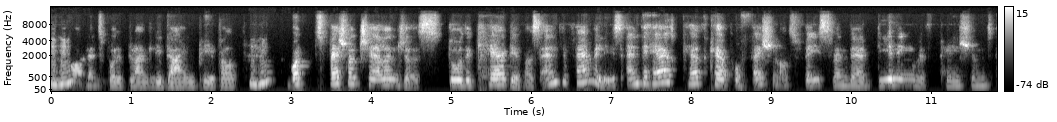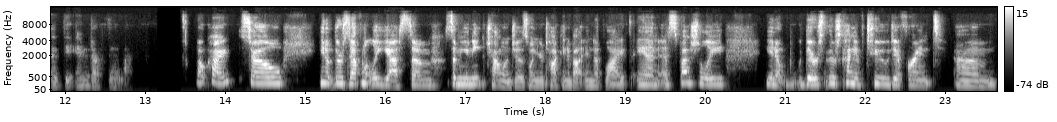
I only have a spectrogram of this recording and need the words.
mm-hmm. or let's put it bluntly, dying people. Mm-hmm. What special challenges do the caregivers and the families and the health, healthcare professionals face when they're dealing with patients at the end of their life? Okay. So, you know, there's definitely yes, some some unique challenges when you're talking about end of life and especially, you know, there's there's kind of two different um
